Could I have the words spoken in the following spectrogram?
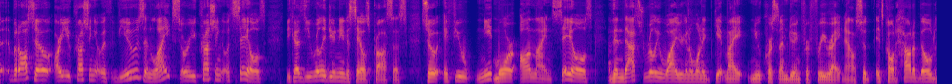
Uh, but also, are you crushing it with views and likes or are you crushing it with sales? Because you really do need a sales process. So if you need more online sales, then that's really why you're going to want to get my new course that I'm doing for free right now. So it's called how to build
